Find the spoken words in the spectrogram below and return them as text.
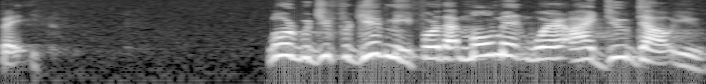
faith. Lord, would you forgive me for that moment where I do doubt you?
